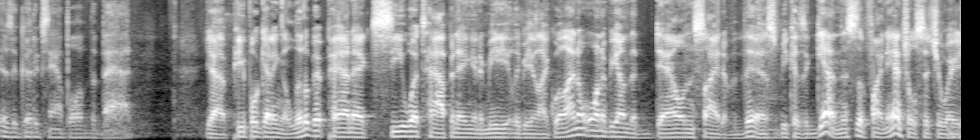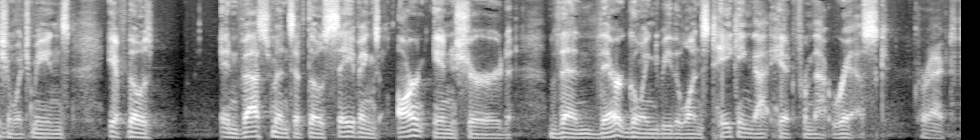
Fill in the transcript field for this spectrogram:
is a good example of the bad. Yeah, people getting a little bit panicked, see what's happening, and immediately being like, "Well, I don't want to be on the downside of this because again, this is a financial situation, which means if those investments, if those savings aren't insured, then they're going to be the ones taking that hit from that risk." Correct.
